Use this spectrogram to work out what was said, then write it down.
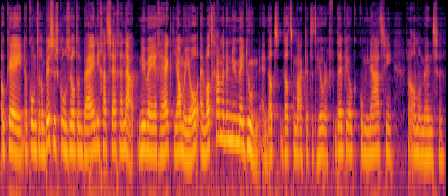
oké, dan komt er een business consultant bij... en die gaat zeggen, nou, nu ben je gehackt, jammer joh. En wat gaan we er nu mee doen? En dat, dat maakt het, het heel erg... Dan heb je ook een combinatie van allemaal mensen.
